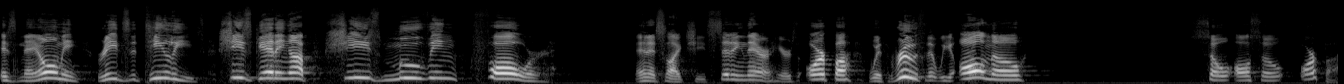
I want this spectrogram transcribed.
as Naomi reads the tea leaves, she's getting up, she's moving forward. And it's like she's sitting there, and here's Orpah with Ruth that we all know. So also Orpah.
